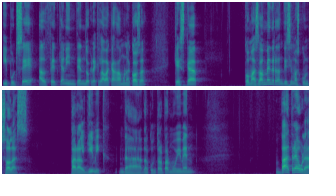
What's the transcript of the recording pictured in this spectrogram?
i potser el fet que Nintendo crec que la va cagar amb una cosa, que és que com es van vendre tantíssimes consoles per al gimmick de, del control per moviment, va treure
